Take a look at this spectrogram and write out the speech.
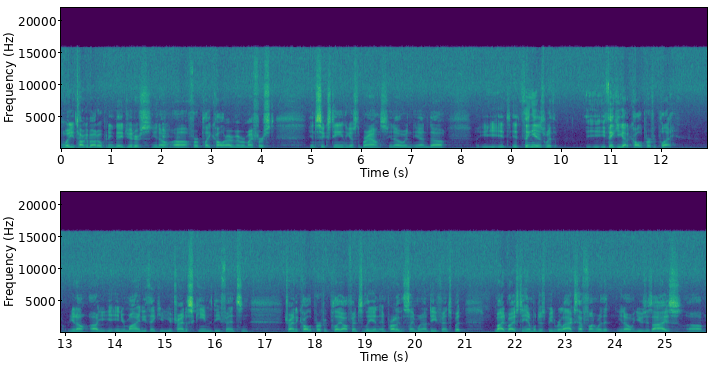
Well, you talk about opening day jitters, you know, uh, for a play caller. I remember my first in 16 against the Browns, you know, and and uh, it, it thing is with you think you got to call the perfect play, you know, uh, in your mind you think you, you're trying to scheme the defense and trying to call the perfect play offensively, and, and probably the same way on defense, but. My advice to him will just be to relax, have fun with it. You know, use his eyes, um,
